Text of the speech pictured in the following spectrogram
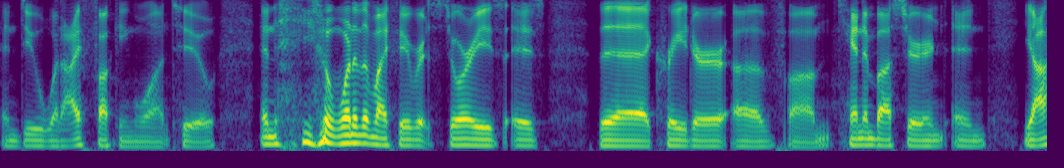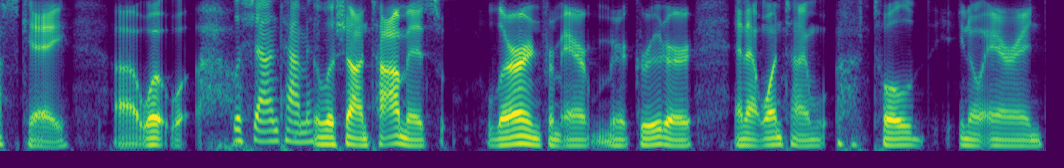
and do what I fucking want to. And you know, one of the, my favorite stories is the creator of um, Cannon Buster and, and Yasuke. Uh, what, what LeSean Thomas. LeSean Thomas learned from Aaron Magruder, and at one time told you know Aaron,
